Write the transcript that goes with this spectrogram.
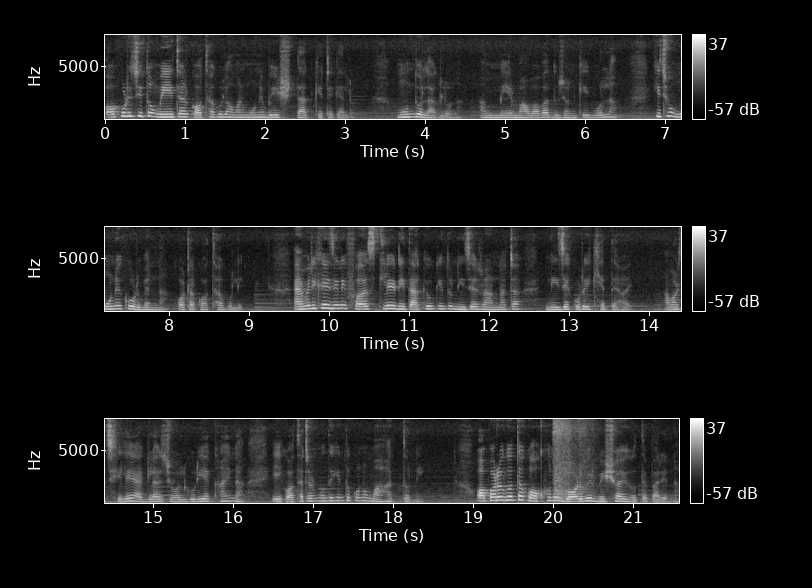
অপরিচিত মেয়েটার কথাগুলো আমার মনে বেশ দাগ কেটে গেল। মন্দ লাগল না। আমি মেয়ের মা বাবা দুজনকেই বললাম, কিছু মনে করবেন না, কটা কথা বলি। আমেরিকায় যিনি ফার্স্ট লেডি তাকেও কিন্তু নিজের রান্নাটা নিজে করেই খেতে হয়। আমার ছেলে এক গ্লাস জল গড়িয়ে খায় না, এই কথাটার মধ্যে কিন্তু কোনো মাহাত্ম নেই। অপারগতা কখনো গর্বের বিষয় হতে পারে না।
